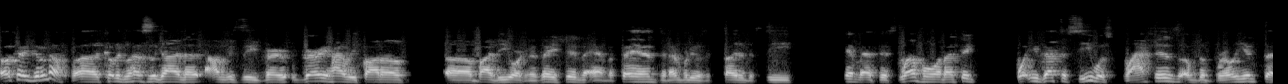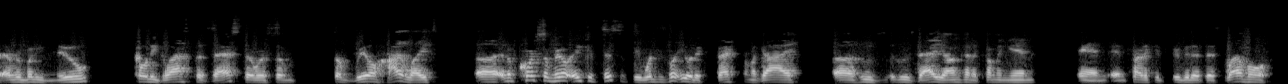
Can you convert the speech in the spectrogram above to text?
Okay, good enough. Uh, Cody Glass is a guy that obviously very, very highly thought of uh, by the organization and the fans, and everybody was excited to see him at this level. And I think what you got to see was flashes of the brilliance that everybody knew Cody Glass possessed. There was some some real highlights uh, and of course some real inconsistency, which is what you would expect from a guy uh, who's who's that young, kind of coming in and and trying to contribute at this level.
